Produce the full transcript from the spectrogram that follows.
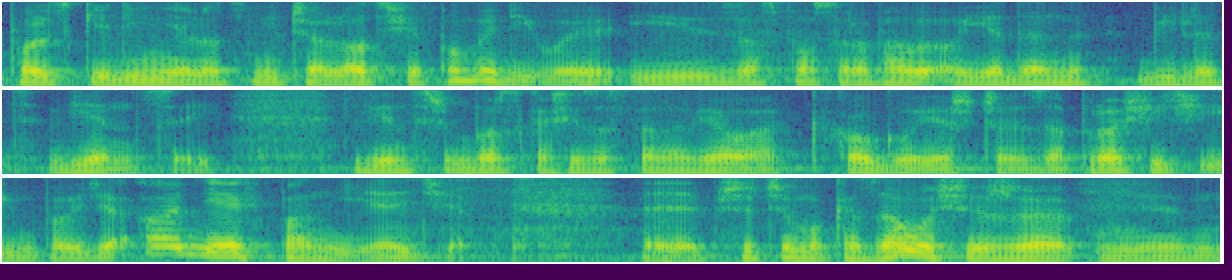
polskie linie lotnicze LOT się pomyliły i zasponsorowały o jeden bilet więcej. Więc Szymborska się zastanawiała, kogo jeszcze zaprosić i im powiedziała, a niech pan jedzie. E, Przy czym okazało się, że mm,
